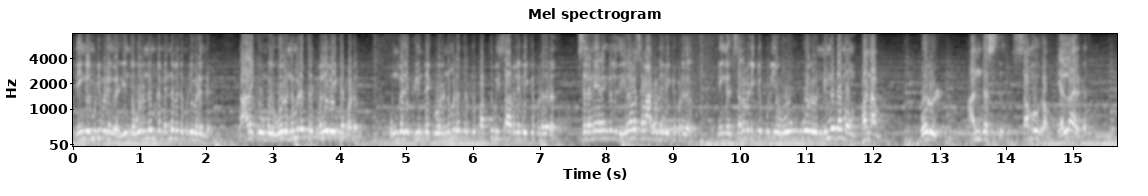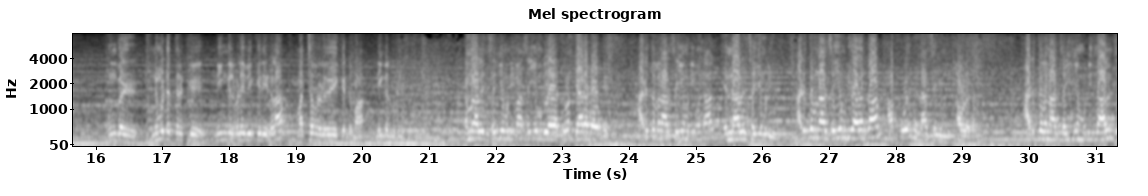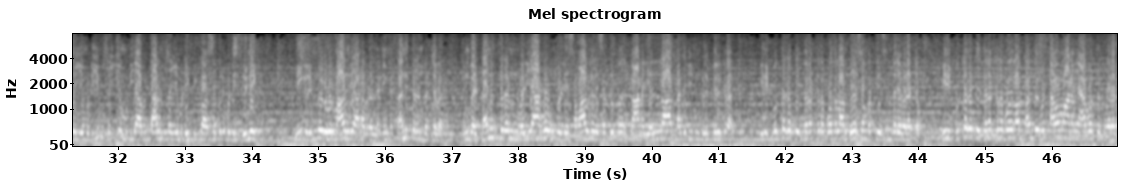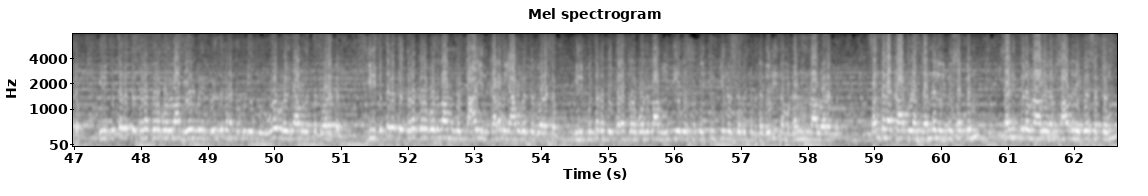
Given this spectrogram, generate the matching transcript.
நீங்கள் முடிவெடுங்கள். இந்த ஒரு நிமிடம் என்னவென்று முடிவெடுங்கள். நாளைக்கு உங்கள் ஒரு நிமிடத்திற்கு விலை வைக்கப்படும் உங்களுக்கு இன்றைக்கு ஒரு நிமிடத்திற்கு பத்து பைசா விளைவிக்கப்படுகிறது. சில நேரங்கள் இது இலவசமாக விளைவிக்கப்படுகிறது. நீங்கள் செலவழிக்கக்கூடிய ஒவ்வொரு நிமிடமும் பணம் பொருள் அந்தஸ்து சமூகம் எல்லாம் இருக்குது. உங்கள் நிமிடத்திற்கு நீங்கள் விளைவிக்கிறீர்களா? மற்றவர்கள் விளைவிக்கட்டுமா? நீங்கள் முடிவு நம்மளால் நம்மளால இது செய்ய முடியுமா? செய்ய முடியாது. டோன்ட் கேர் அபவுட் இட் அடுத்தவனால் செய்ய முடியும் என்றால் என்னாலும் செய்ய முடியும். அடுத்தவனால் செய்ய முடியாதென்றால் அப்போதும் என்னால் செய்ய முடியும். அவ்வளவுதான். அடுத்தவனால் செய்ய முடிந்தாலும் செய்ய முடியும். செய்ய முடியாவிட்டாலும் செய்ய முடியும். பிகாஸ் எவ்ரிபடி இஸ் யூனிக் நீங்கள் இன்னொருவர் மாதிரியானவர் அல்ல. நீங்கள் தனித்திறன் பெற்றவர். உங்கள் தனித்திறன் வழியாக உங்களுடைய சவால்களை சந்திப்பதற்கான எல்லா தகுதியும் உங்களுக்கு இருக்கிறது. இனி புத்தகத்தை திறக்கிற போதெல்லாம் தேசம் பற்றிய சிந்தனை வரட்டும். இனி புத்தகத்தை திறக்கிற போதெல்லாம் தந்தை விட்ட அவமானம் ஞாபகத்துக்கு வரட்டும். இனி புத்தகத்தை திறக்கிற போதெல்லாம் ஏழ்மையில் விழுந்து கிடக்கக்கூடிய உங்கள் உறவுகள் ஞாபகத்துக்கு வரட்டும். இனி புத்தகத்தை திறக்கிற போதெல்லாம் உங்கள் தாயின் கனவு ஞாபகத்திற்கு வரட்டும். இனி புத்தகத்தை திறக்கிற போதெல்லாம் இந்திய தேசத்தை தூக்கி நிறுத்த வேண்டும் என்ற வெறி நம்ம கண் முன்னால் வரட்டும். சந்தன காற்று நம் ஜன்னலில் வீசட்டும். சரித்திரம் நாளை நம் சாதனை பேசட்டும்.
